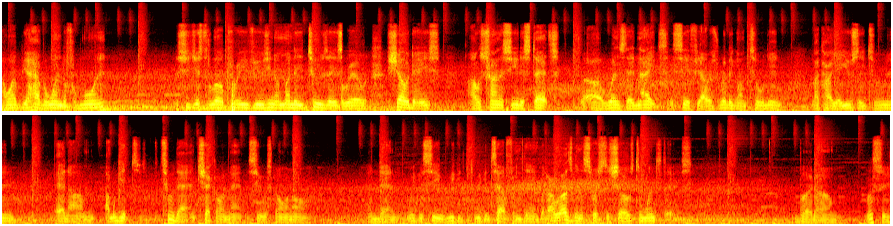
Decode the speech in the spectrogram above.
I hope y'all have a wonderful morning. This is just a little previews. You know, Monday Tuesdays real show days. I was trying to see the stats for uh, Wednesday nights and see if y'all was really gonna tune in, like how y'all usually tune in. And um, I'm gonna get to that and check on that and see what's going on. And then we can see we can we can tell from then. But I was gonna switch the shows to Wednesdays. But um, we'll see.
